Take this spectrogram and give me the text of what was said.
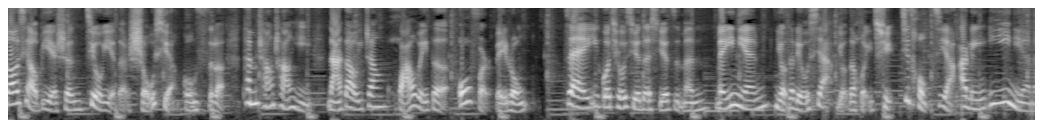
高校毕业生就业的首选公司了。他们常常以拿到一张华为的 offer 为荣。在异国求学的学子们，每一年有的留下，有的回去。据统计啊，二零一一年，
